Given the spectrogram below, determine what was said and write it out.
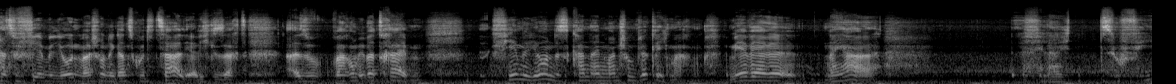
Also vier Millionen war schon eine ganz gute Zahl, ehrlich gesagt. Also warum übertreiben? Vier Millionen, das kann einen Mann schon glücklich machen. Mehr wäre, naja, vielleicht zu viel.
